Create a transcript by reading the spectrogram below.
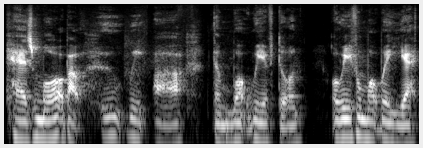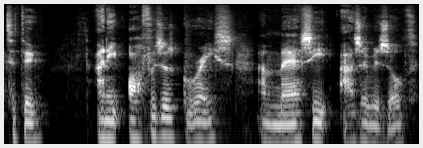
cares more about who we are than what we have done or even what we're yet to do. And He offers us grace and mercy as a result.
